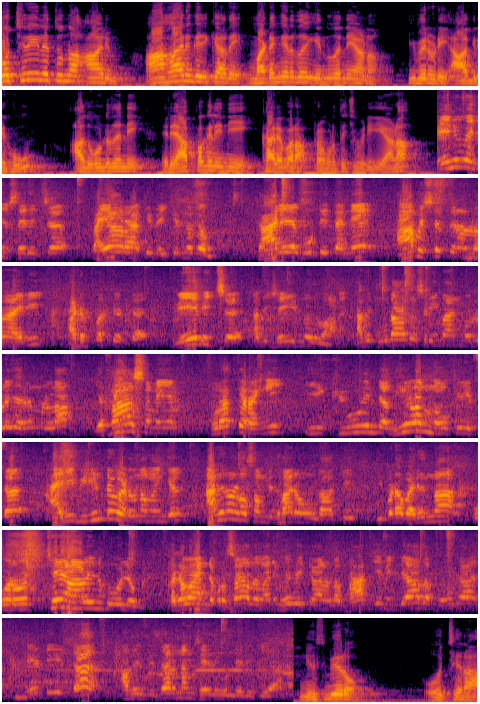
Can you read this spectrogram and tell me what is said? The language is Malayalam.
ഓച്ചിറയിലെത്തുന്ന ആരും ആഹാരം കഴിക്കാതെ മടങ്ങരുത് എന്ന് തന്നെയാണ് ഇവരുടെ ആഗ്രഹവും. അതുകൊണ്ട് തന്നെ രാപ്പകലിനെ കലവറ പ്രവർത്തിച്ചു വരികയാണ്. മെനു അനുസരിച്ച് തയ്യാറാക്കി വെക്കുന്നതും കാലയെ കൂട്ടി തന്നെ ആവശ്യത്തിനുള്ള അരി അടുപ്പത്തിട്ട് വേവിച്ച് അത് ചെയ്യുന്നതുമാണ്. അത് കൂടാതെ ശ്രീമാൻ മുരളീധരനുള്ള യഥാസമയം പുറത്തിറങ്ങി ഈ ക്യൂവിന്റെ നീളം നോക്കിയിട്ട് അരി വീണ്ടും ഇടണമെങ്കിൽ അതിനുള്ള സംവിധാനം ഉണ്ടാക്കി. ഇവിടെ വരുന്ന ഒരൊറ്റയാളിന് പോലും ഭഗവാന്റെ പ്രസാദം അനുഭവിക്കാനുള്ള ഭാഗ്യമില്ലാതെ പോകാൻ വേണ്ടിയിട്ട് അത് വിതരണം ചെയ്തുകൊണ്ടിരിക്കുകയാണ്. News bureau Ochira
